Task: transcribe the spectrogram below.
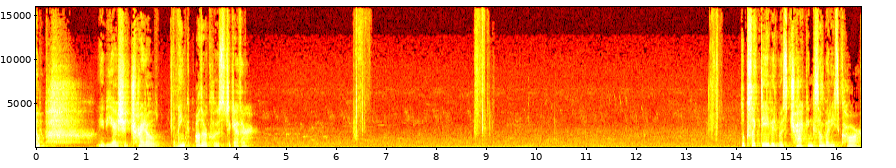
Nope. Maybe I should try to link other clues together. Looks like David was tracking somebody's car.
